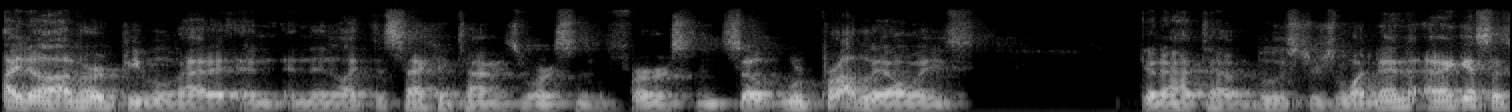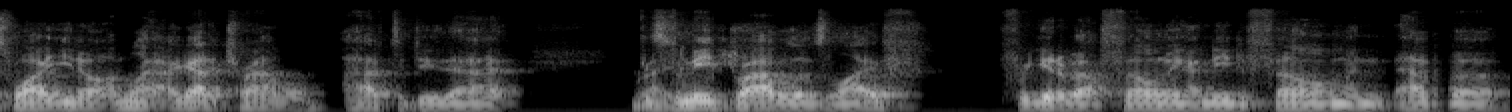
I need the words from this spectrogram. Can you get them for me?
I know I've heard people have had it, and, and then like the second time is worse than the first, and so we're probably always gonna have to have boosters and And, and I guess that's why, you know, I'm like, I gotta travel. I have to do that. Because right. to me, travel is life. Forget about filming. I need to film and have a,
